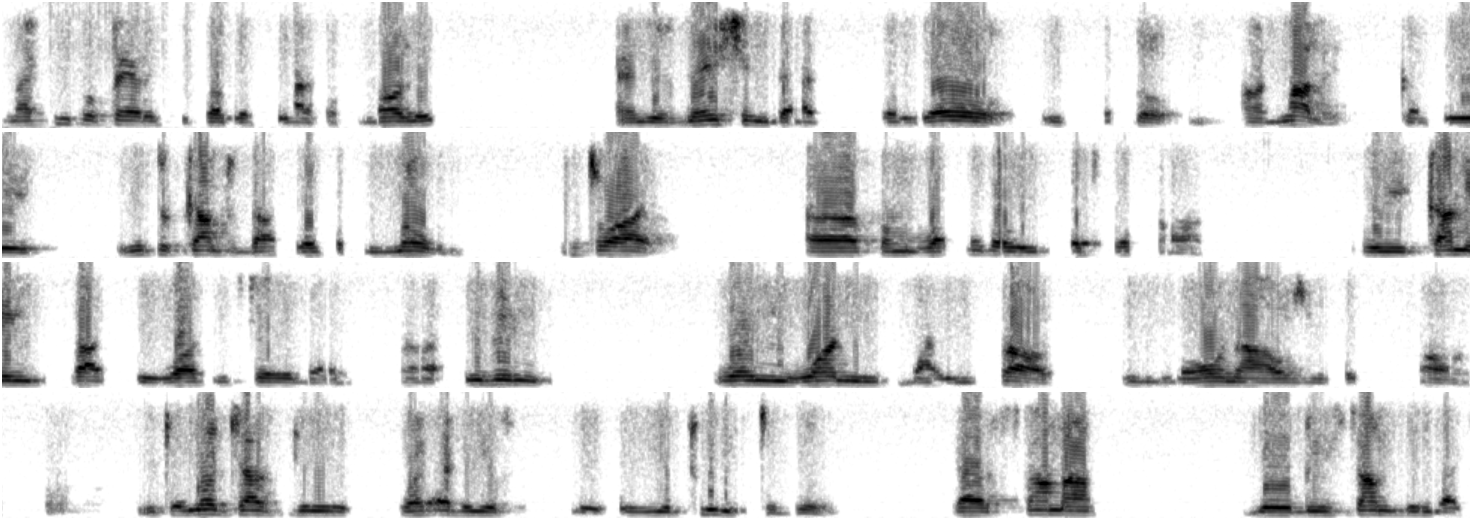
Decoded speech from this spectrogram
my people perish because of lack of knowledge. And you've mentioned that the law is also our knowledge because we need to come to that place of knowing. That's why, uh, from whatever we said so far, we coming back to what we say that uh, even when one is by himself in their own house, uh, you cannot just do whatever you, you, please to do. That somehow there will be something that's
